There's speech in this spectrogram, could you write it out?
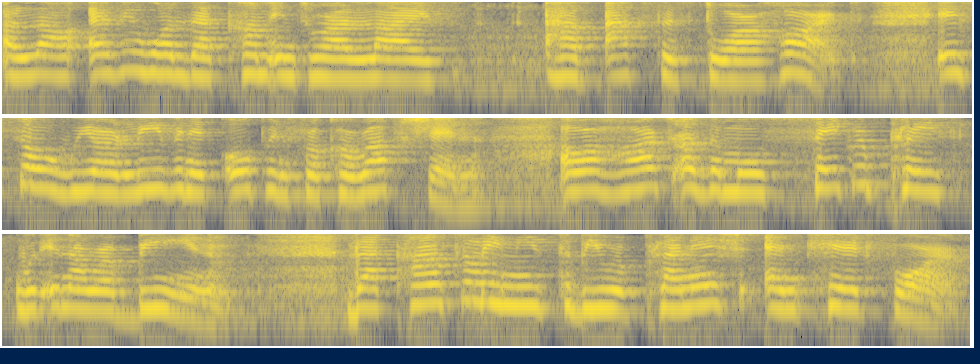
allow everyone that come into our life have access to our heart. If so, we are leaving it open for corruption. Our hearts are the most sacred place within our being that constantly needs to be replenished and cared for.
